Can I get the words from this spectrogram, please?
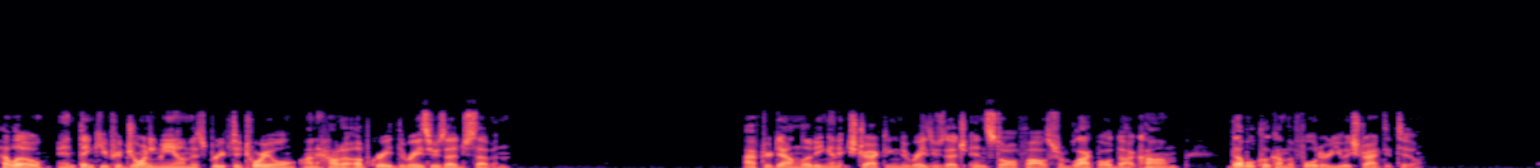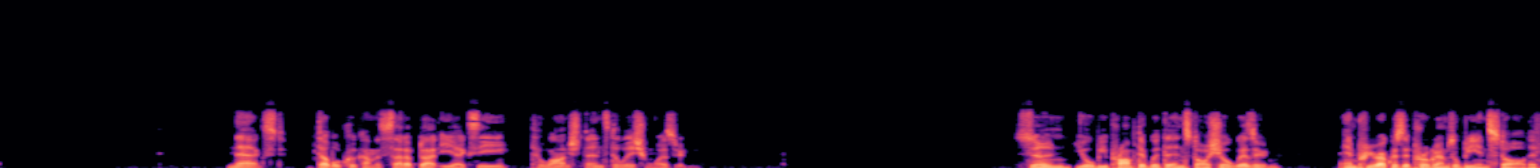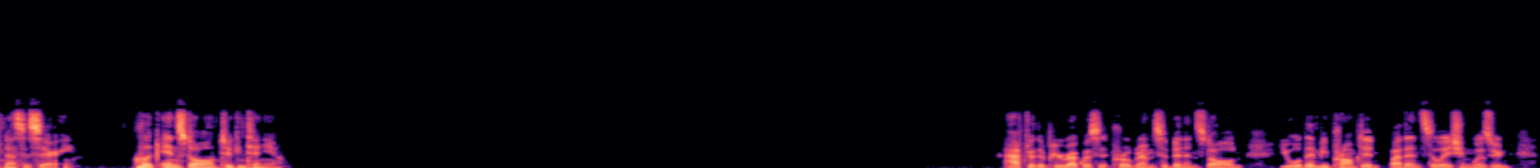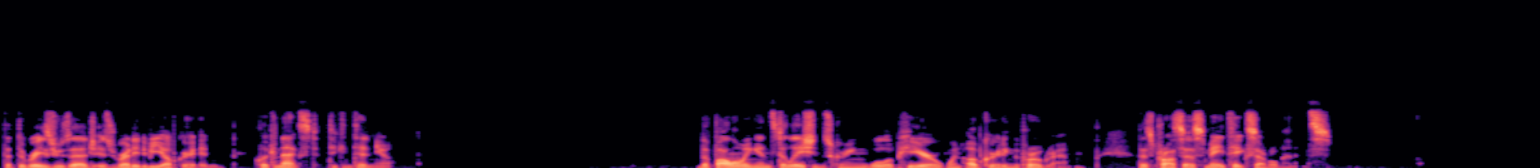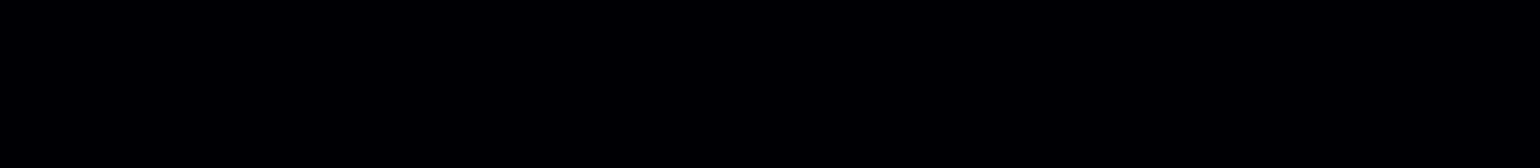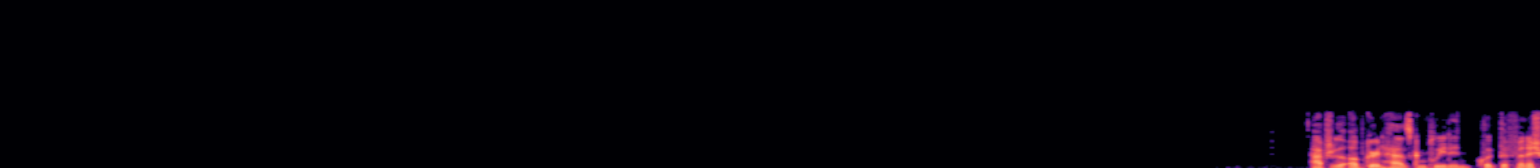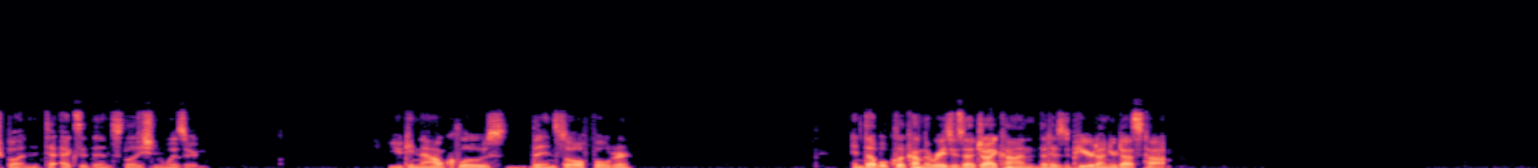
Hello, and thank you for joining me on this brief tutorial on how to upgrade the Raiser's Edge 7. After downloading and extracting the Raiser's Edge install files from blackbaud.com, double-click on the folder you extracted to. Next, double-click on the setup.exe to launch the installation wizard. Soon, you will be prompted with the InstallShield wizard and prerequisite programs will be installed if necessary. Click Install to continue. After the prerequisite programs have been installed, you will then be prompted by the installation wizard that the Raiser's Edge is ready to be upgraded. Click Next to continue. The following installation screen will appear when upgrading the program. This process may take several minutes. After the upgrade has completed, click the Finish button to exit the installation wizard. You can now close the install folder and double-click on the Raiser's Edge icon that has appeared on your desktop.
